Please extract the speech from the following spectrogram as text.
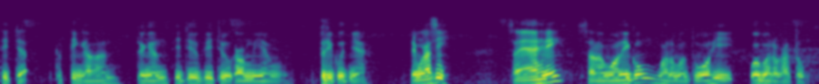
tidak ketinggalan dengan video-video kami yang berikutnya. Terima kasih. Saya akhiri. Assalamualaikum warahmatullahi wabarakatuh.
